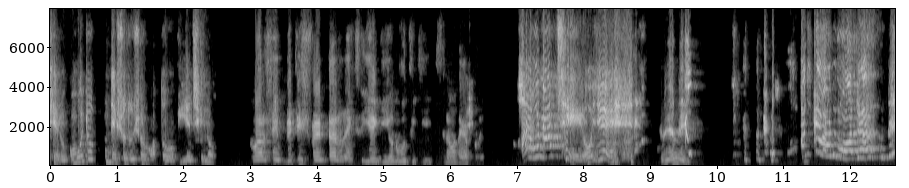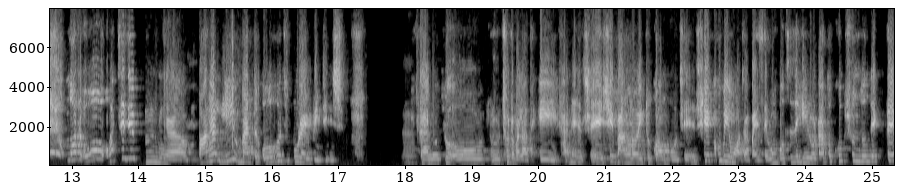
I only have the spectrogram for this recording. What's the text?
সেরকম। ওইটা দেড়শো দুশোর মতো ইয়ে ছিল। তোমার সেই ব্রিটিশ ফ্রেন্ডটার ইয়ে কি? অনুভূতি কি সিনেমা দেখার পরে? আর ও নাচছে ওই যে। ও হচ্ছে যে বাঙালি বাট ও হচ্ছে পুরাই ব্রিটিশ। হ্যাঁ। কারণ ও ছোটবেলা থেকে এখানে। সে বাংলা একটু কম বোঝে। সে খুবই মজা পাইছে এবং বলছে যে হিরোটা তো খুব সুন্দর দেখতে।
